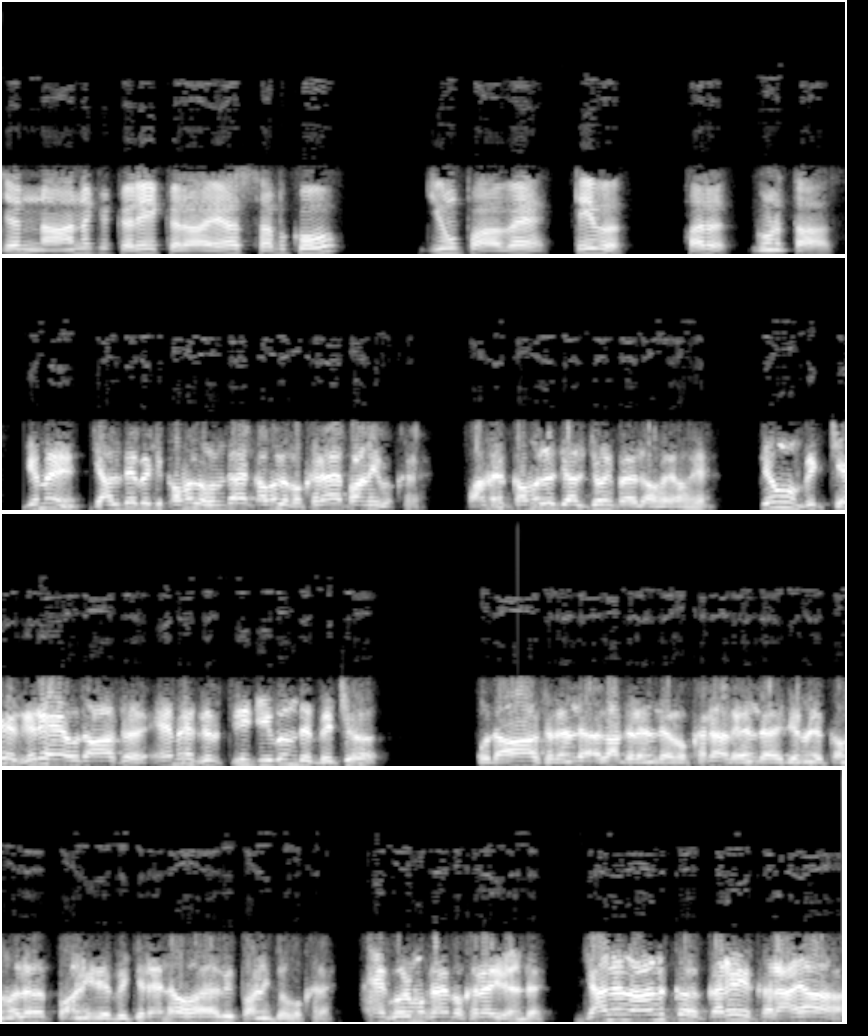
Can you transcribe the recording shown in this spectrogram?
ਜਨ ਨਾਨਕ ਕਰੇ ਕਰਾਇਆ ਸਭ ਕੋ, ਜਿਉ ਭਾਵੈ ਤਿਵ ਹਰ ਗੁਣਤਾਸ ਜਿਵੇਂ ਜਲ ਦੇ ਵਿੱਚ ਕਮਲ ਹੁੰਦਾ ਹੈ, ਕਮਲ ਵੱਖਰਾ ਹੈ, ਪਾਣੀ ਵੱਖਰਾ ਹੈ। ਭਾਵੇਂ ਕਮਲ ਜਲ ਚੋਂ ਹੀ ਪੈਦਾ ਹੋਇਆ ਹੋਇਆ ਕਿਉਂ ਵਿੱਚੇ ਗਿਰੇ ਉਦਾਸ, ਐਵੇਂ ਗਿਰਤੀ ਜੀਵਨ ਦੇ ਵਿੱਚ ਉਦਾਸ ਰਹਿੰਦਾ, ਅਲੱਗ ਰਹਿੰਦਾ, ਵੱਖਰਾ ਰਹਿੰਦਾ ਜਿਵੇਂ ਕਮਲ ਪਾਣੀ ਦੇ ਵਿੱਚ ਰਹਿੰਦਾ ਹੋਇਆ ਵੀ ਪਾਣੀ ਤੋਂ ਵੱਖਰਾ ਐ ਗੁਰਮੁਖ ਹੈ ਵੱਖਰਾ ਹੀ ਰਹਿੰਦਾ ਜਨ ਨਾਨਕ ਕਰੇ ਕਰਾਇਆ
